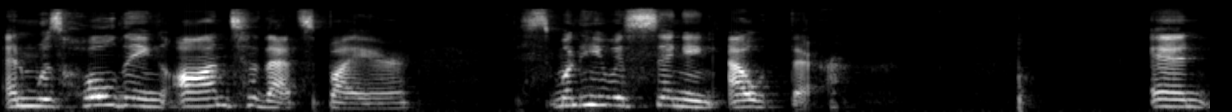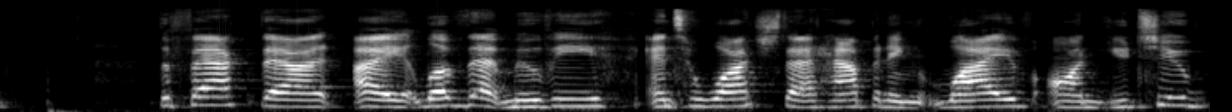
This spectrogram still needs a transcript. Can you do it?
and was holding on to that spire when he was singing out there. And the fact that I love that movie and to watch that happening live on YouTube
